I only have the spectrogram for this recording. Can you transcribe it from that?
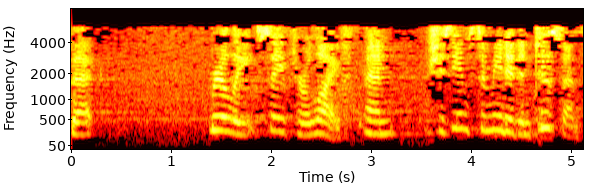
that really saved her life. And she seems to mean it in two sense,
